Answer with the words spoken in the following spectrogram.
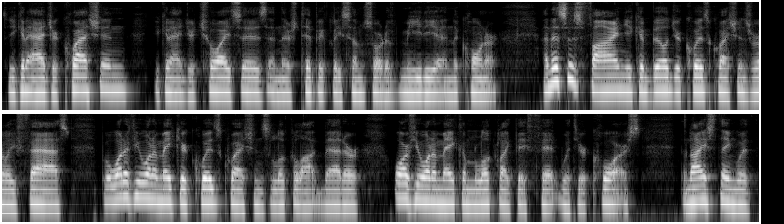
So you can add your question, you can add your choices, and there's typically some sort of media in the corner. And this is fine. You can build your quiz questions really fast. But what if you want to make your quiz questions look a lot better, or if you want to make them look like they fit with your course? The nice thing with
